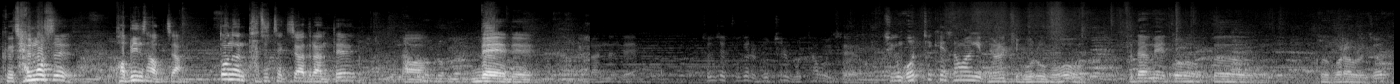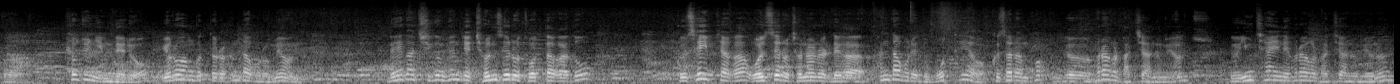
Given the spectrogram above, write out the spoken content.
그 잘못을 법인 사업자 또는 다주택자들한테 어, 네, 네. 개를 놓지를 못하고 있어요. 지금 어떻게 상황이 변할지 모르고 그다음에 또그 그 뭐라 그러죠? 그 표준 임대료 이러한 것들을 한다 그러면 내가 지금 현재 전세로 뒀다가도 그 세입자가 월세로 전환을 내가 한다고 해도 못해요. 그 사람 허, 그 허락을 받지 않으면 그 임차인의 허락을 받지 않으면은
